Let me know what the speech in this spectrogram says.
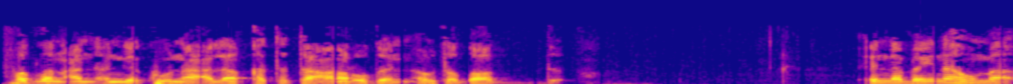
فضلا عن أن يكون علاقة تعارض أو تضاد. إن بينهما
